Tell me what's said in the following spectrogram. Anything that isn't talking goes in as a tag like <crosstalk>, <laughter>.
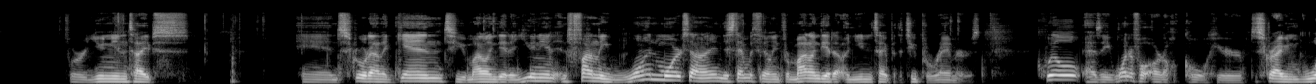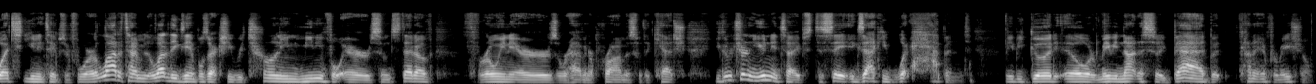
for union types and scroll down again to modeling data union and finally one more time this time with filling for modeling data on union type with the two parameters quill has a wonderful article here describing what union types are for a lot of times a lot of the examples are actually returning meaningful errors so instead of throwing errors or having a promise with a catch you can return union types to say exactly what happened maybe good ill or maybe not necessarily bad but kind of informational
